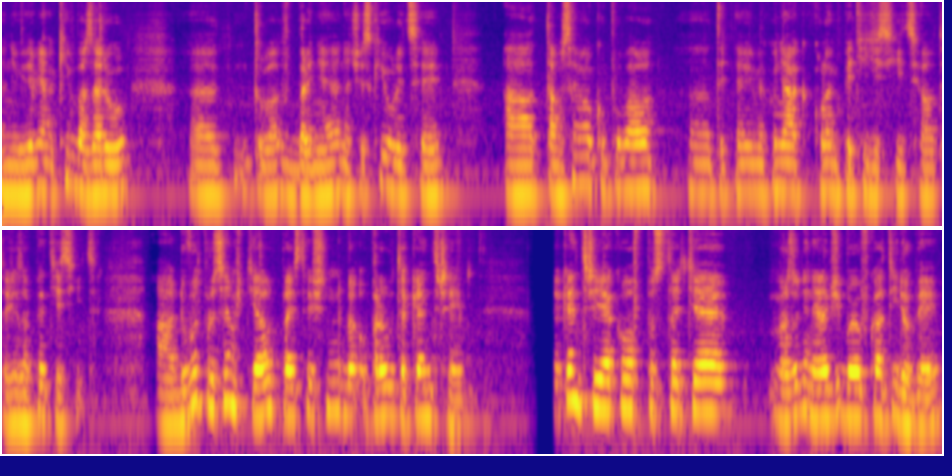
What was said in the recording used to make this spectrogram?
e, někde v nějakém bazaru, e, to bylo v Brně na České ulici a tam jsem ho kupoval, teď nevím, jako nějak kolem 5 tisíc, takže za 5 tisíc. A důvod, proč jsem chtěl PlayStation, byl opravdu Tekken 3. Tekken 3 jako v podstatě rozhodně nejlepší bojovka té doby,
